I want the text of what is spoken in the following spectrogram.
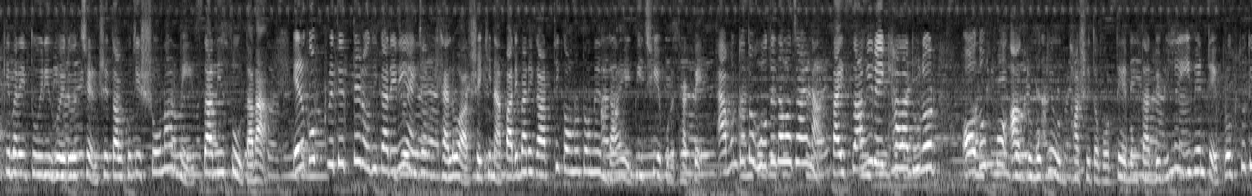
একেবারেই তৈরি হয়ে রয়েছেন শীতলকুচির সোনার মেয়ে সানি সুলতানা। এরকম কৃতিত্বের অধিকারীরই একজন খেলোয়াড়, সে কিনা পারিবারিক আর্থিক অনটনের দায়ে পিছিয়ে পড়ে থাকবে। এমনটা তো হতে দেওয়া যায় না। তাই সানির এই খেলাধুলোর অদম্য আগ্রহকে উদ্ভাসিত করতে এবং তার বিভিন্ন ইভেন্টে প্রস্তুতি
